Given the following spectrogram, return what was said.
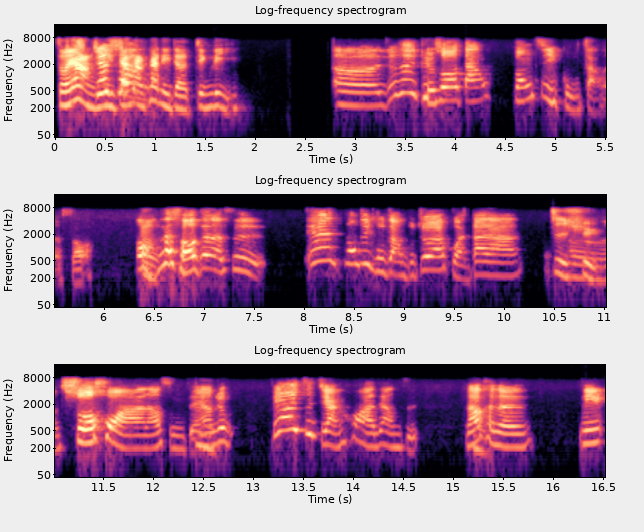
怎么样？你想想看你的经历。呃，就是比如说当风纪股长的时候，哦，那时候真的是因为风纪股长不就要管大家秩序、说话啊，然后什么怎样就。不要一直讲话这样子，然后可能你，嗯、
